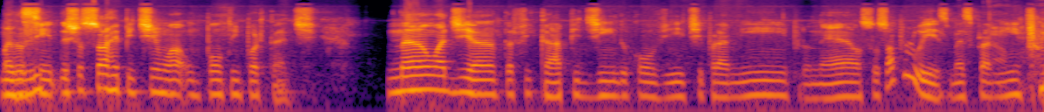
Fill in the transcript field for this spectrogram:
Mas uhum. assim, deixa eu só repetir um, um ponto importante. Não adianta ficar pedindo convite para mim, pro Nelson, só pro Luiz, mas para mim, pro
